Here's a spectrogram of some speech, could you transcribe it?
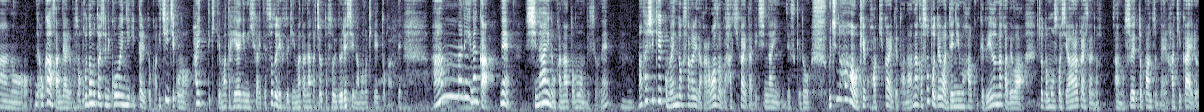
あの、ね、お母さんであればその子供と一緒に公園に行ったりとかいちいちこの入ってきてまた部屋着に着替えて外に行く時にまたなんかちょっとそういうドレッシーなもの着てとかってあんまりなんかねしないのかなと思うんですよね、うん、私結構面倒くさがりだからわざわざ履き替えたりしないんですけどうちの母は結構履き替えてたな。なんか外ではデニム履くけど家の中ではちょっともう少し柔らかい素材のあのスウェットパンツみたいに履き替える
